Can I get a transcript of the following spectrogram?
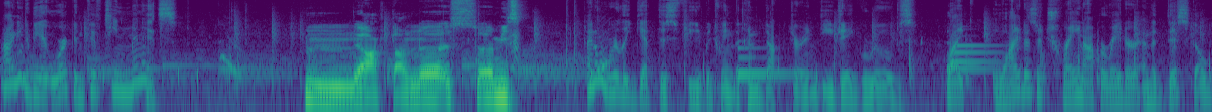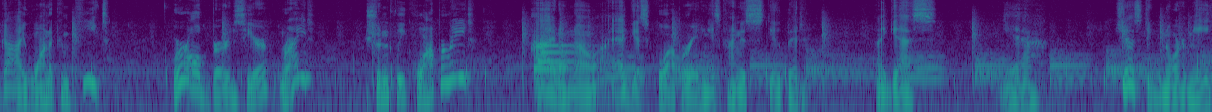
I need to be at work in 15 minutes. Hm, ja, dann äh, uh, ist äh, uh, mies. I don't really get this feud between the conductor and DJ Grooves. Like, why does a train operator and a disco guy want to compete? We're all birds here, right? Shouldn't we cooperate? I don't know. I guess cooperating is kind of stupid. I guess. Yeah. Just ignore me.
